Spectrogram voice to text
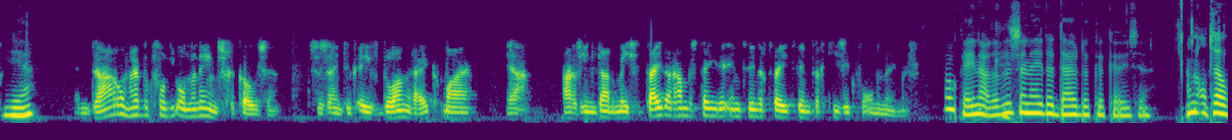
Ja. En daarom heb ik voor die ondernemers gekozen. Ze zijn natuurlijk even belangrijk, maar ja, aangezien ik daar de meeste tijd aan ga besteden in 2022, kies ik voor ondernemers. Oké, okay, nou dat is een hele duidelijke keuze. En Otto,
